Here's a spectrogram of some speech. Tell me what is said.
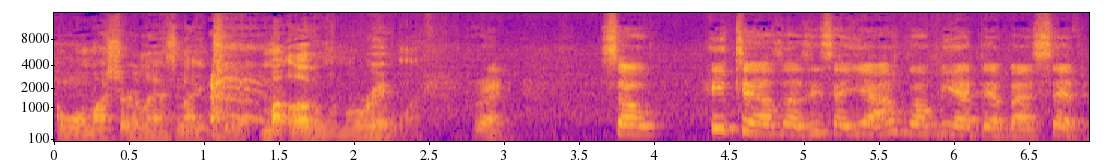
I wore my shirt last night to my other one, my red one. Right. So he tells us, he said, "Yeah, I'm gonna be out there by seven,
